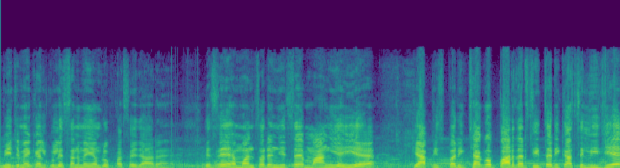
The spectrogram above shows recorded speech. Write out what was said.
बीच में कैलकुलेशन में ही हम लोग फंसे जा रहे हैं। इसलिए हेमंत सोरेन जी से मांग यही है कि आप इस परीक्षा को पारदर्शी तरीका से लीजिए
